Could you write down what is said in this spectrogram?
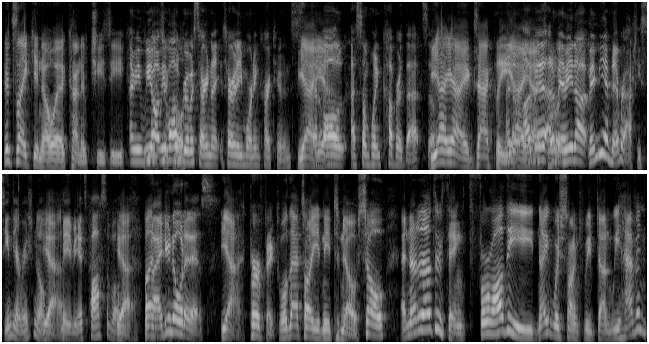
It's like you know a kind of cheesy. I mean, we all, we've all grew up with Saturday, night, Saturday morning cartoons. Yeah, that yeah. all at some point covered that. So Yeah, yeah, exactly. I yeah, love yeah. it. Totally. I mean, uh, maybe I've never actually seen the original. Yeah. maybe it's possible. Yeah, but, but- I do know what it is. Yeah, perfect. Well, that's all you need to know. So, another thing, for all the Nightwish songs we've done, we haven't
